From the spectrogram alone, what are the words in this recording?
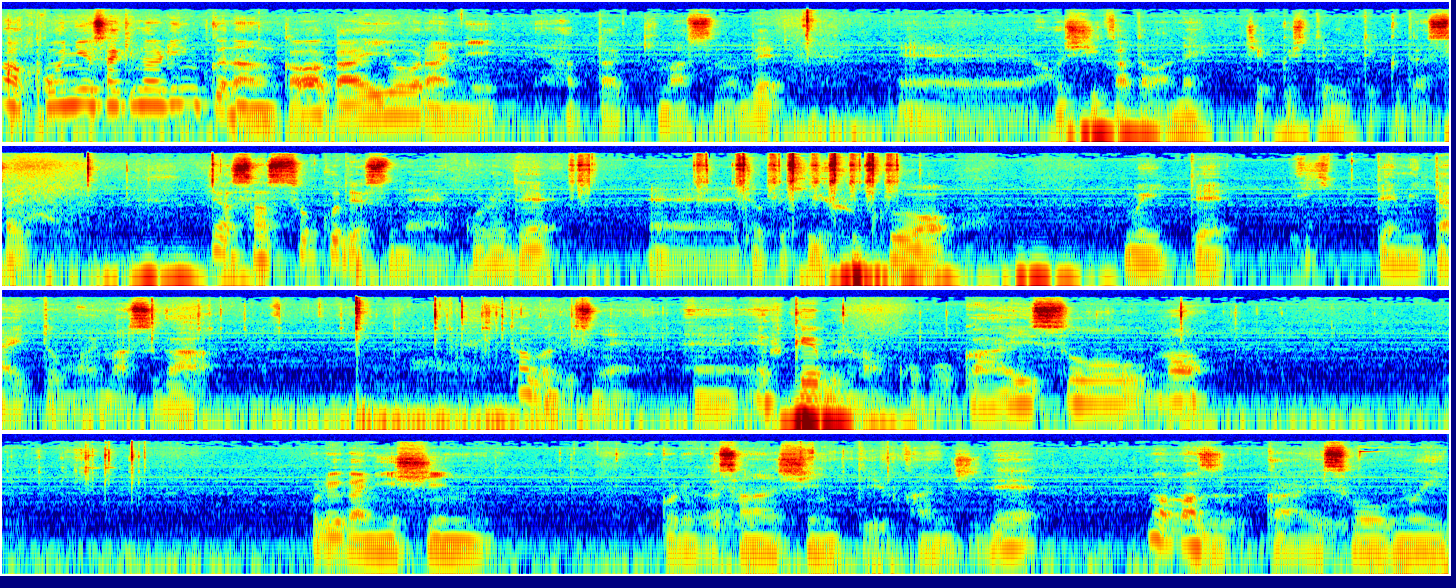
まあ、購入先のリンクなんかは概要欄に貼っておきますので、えー欲しい方はね、チェックしてみてください。じゃあ早速ですね、これで、えーちょっと被覆を向いていってみたいと思いますが、多分ですね、えー F ケーブルのここ外装のこれが2芯、これが3芯っていう感じで、まあ、まず外装を向い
